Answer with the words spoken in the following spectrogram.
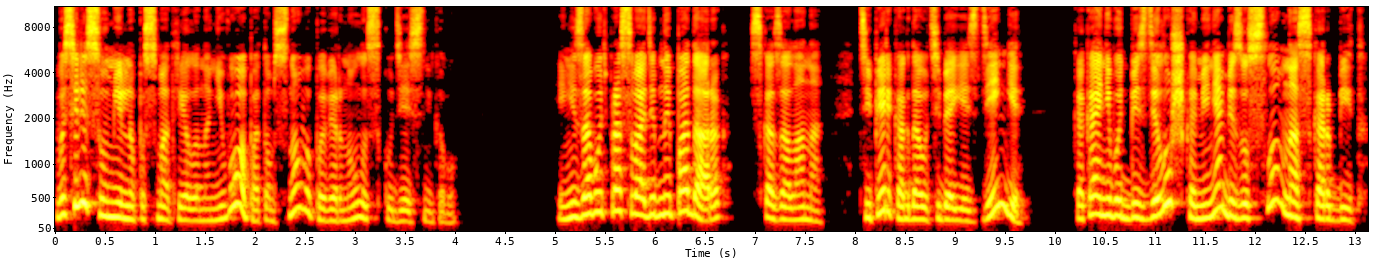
Василиса умильно посмотрела на него, а потом снова повернулась к Кудесникову. «И не забудь про свадебный подарок», — сказала она. «Теперь, когда у тебя есть деньги, какая-нибудь безделушка меня, безусловно, оскорбит».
